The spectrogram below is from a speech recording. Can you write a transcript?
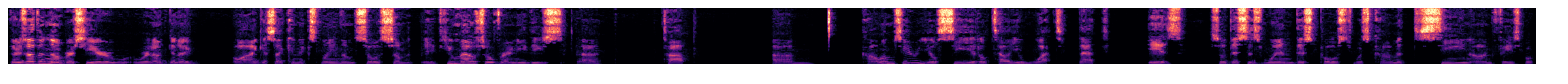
there's other numbers here. We're not going to oh I guess I can explain them. So some if you mouse over any of these uh top um columns here you'll see it'll tell you what that is. So this is when this post was comment seen on Facebook.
